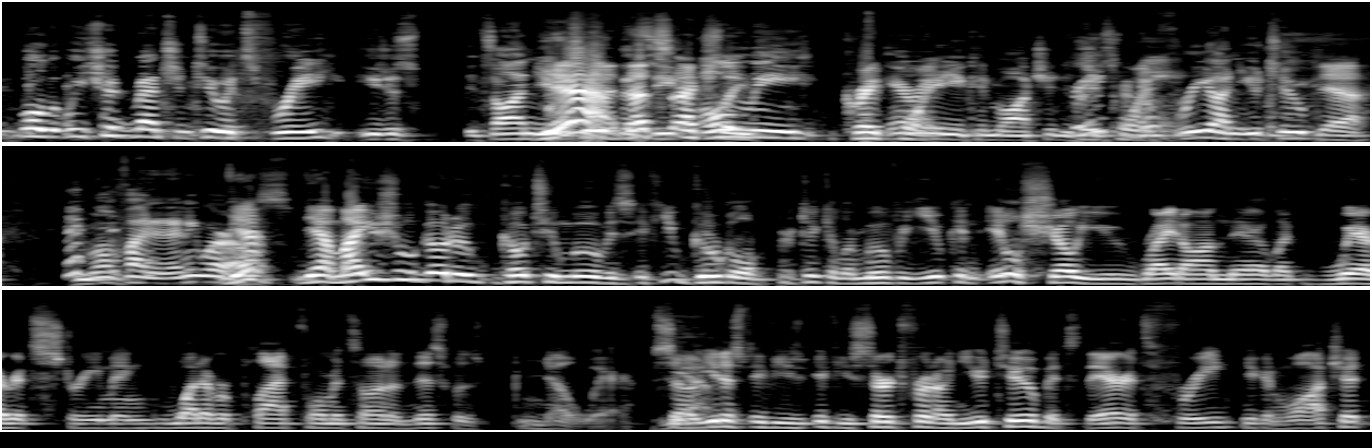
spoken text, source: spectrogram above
it, well, we should mention too. It's free. You just, it's on YouTube. Yeah, that's, that's the actually only great area point. you can watch it. Free It's for me. free on YouTube. Yeah. You won't find it anywhere Yeah, else. yeah. My usual go to go to move is if you Google a particular movie, you can it'll show you right on there like where it's streaming, whatever platform it's on, and this was nowhere. So Yeah. you just if you if you search for it on YouTube, it's there, it's free, you can watch it,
